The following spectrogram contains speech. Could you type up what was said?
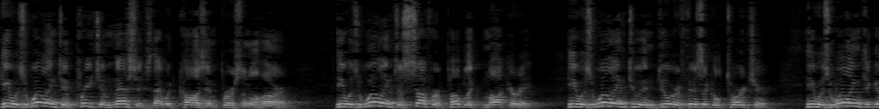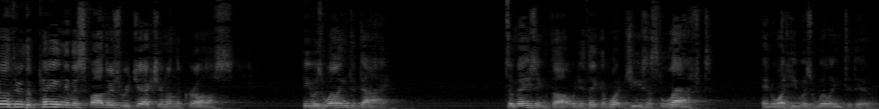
He was willing to preach a message that would cause him personal harm. He was willing to suffer public mockery. He was willing to endure physical torture. He was willing to go through the pain of his father's rejection on the cross. He was willing to die. It's an amazing thought when you think of what Jesus left and what he was willing to do.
